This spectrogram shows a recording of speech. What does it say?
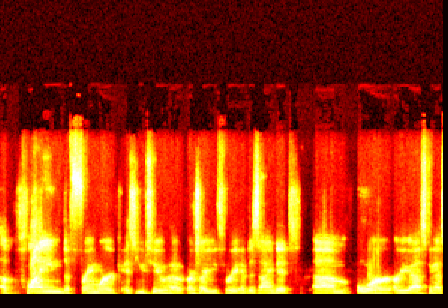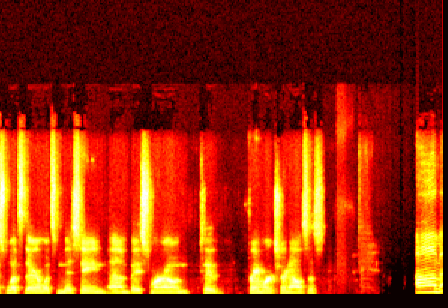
applying the framework as you two have, or sorry, you three have designed it, um, or are you asking us what's there and what's missing um, based from our own to frameworks or analysis? Um,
